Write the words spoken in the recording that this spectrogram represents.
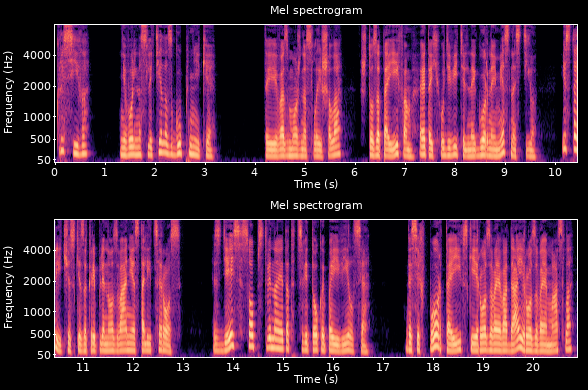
«Красиво», — невольно слетела с губ Ники. «Ты, возможно, слышала, что за Таифом, этой удивительной горной местностью, исторически закреплено звание столицы роз. Здесь, собственно, этот цветок и появился. До сих пор таифские розовая вода и розовое масло —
